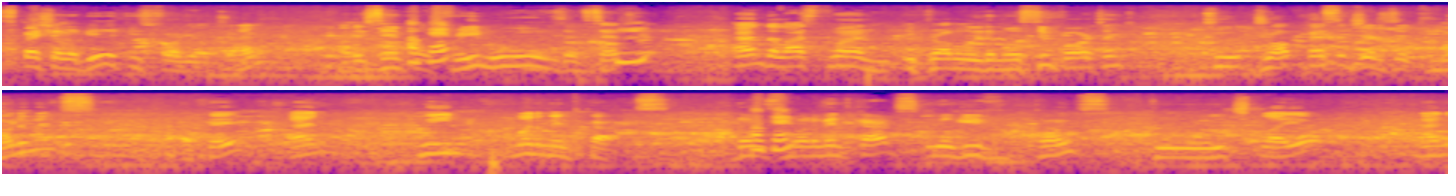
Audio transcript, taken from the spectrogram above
special abilities for your train. For example, Okay. free moves, etc. Hmm? And the last one is probably the most important to drop passengers at monuments. Okay. And win monument cards. Those Okay. monument cards will give points to each player, and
